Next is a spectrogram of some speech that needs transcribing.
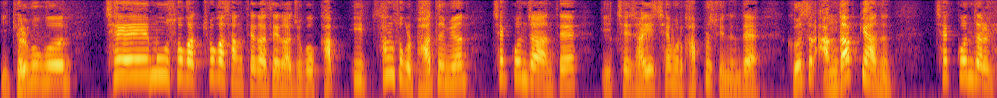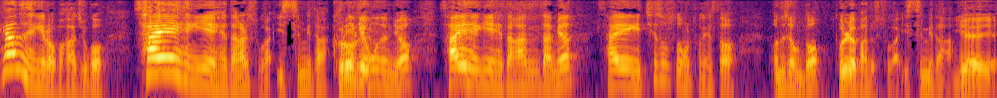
이 결국은 채무소가 초과 상태가 돼가지고 갚, 이 상속을 받으면 채권자한테 이 채, 자기 채무를 갚을 수 있는데 그것을 안 갚게 하는 채권자를 해하는 행위라고 봐가지고 사회 행위에 해당할 수가 있습니다. 그러네요. 이 경우는요 사회 행위에 해당한다면 사회 행위 취소소송을 통해서 어느 정도 돌려받을 수가 있습니다. 예, 예.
